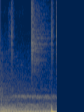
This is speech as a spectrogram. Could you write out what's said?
Thank you.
